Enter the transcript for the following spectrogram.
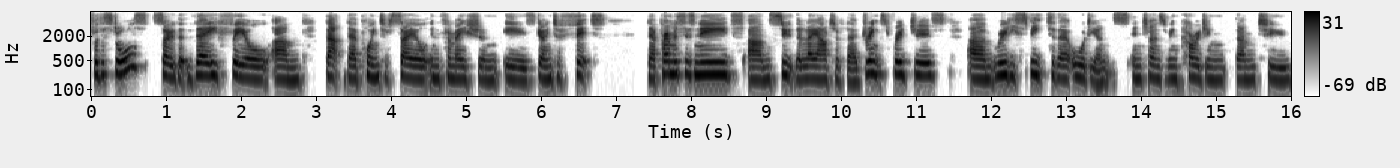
for the stores so that they feel um, that their point of sale information is going to fit their premises needs, um, suit the layout of their drinks fridges, um, really speak to their audience in terms of encouraging them to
